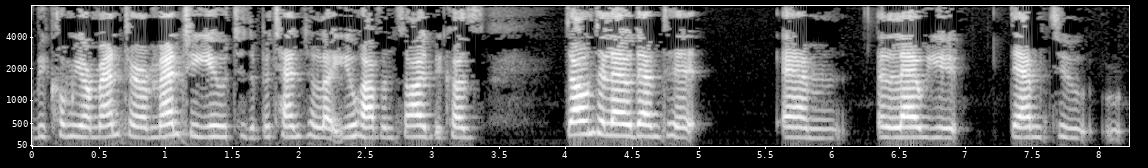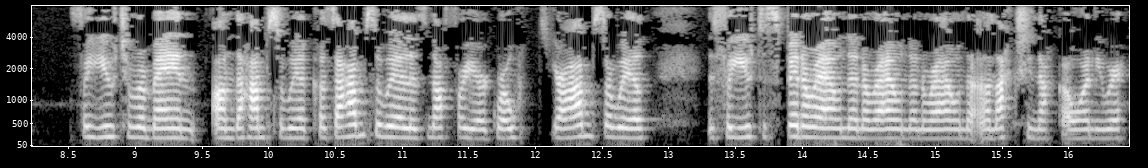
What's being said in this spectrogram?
become your mentor and mentor you to the potential that you have inside because don't allow them to um allow you them to for you to remain on the hamster wheel because the hamster wheel is not for your growth. Your hamster wheel is for you to spin around and around and around and actually not go anywhere.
